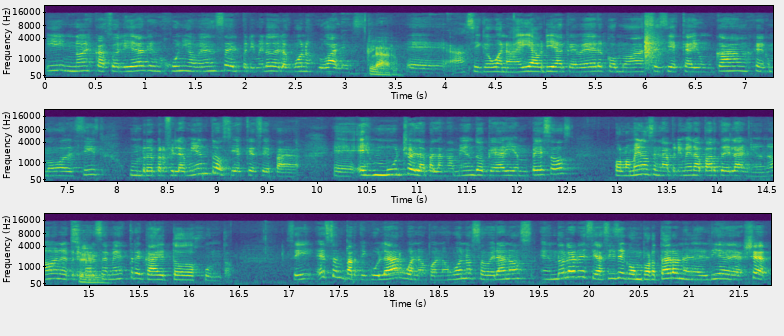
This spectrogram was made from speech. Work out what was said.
y no es casualidad que en junio vence el primero de los bonos duales. Claro. Eh, así que bueno, ahí habría que ver cómo hace, si es que hay un canje, como vos decís, un reperfilamiento, si es que se paga. Eh, es mucho el apalancamiento que hay en pesos, por lo menos en la primera parte del año, ¿no? En el primer semestre cae todo junto. ¿sí? Eso en particular, bueno, con los bonos soberanos en dólares y así se comportaron en el día de ayer,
